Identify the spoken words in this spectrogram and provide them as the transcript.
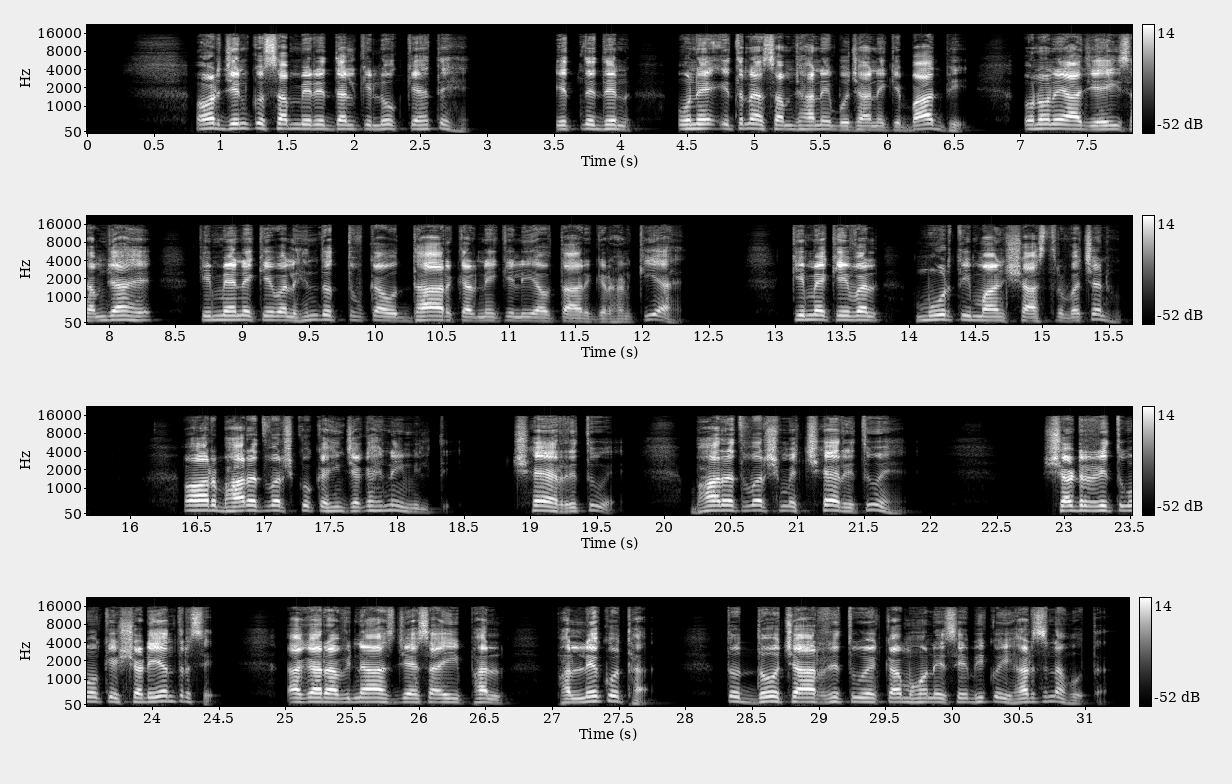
और जिनको सब मेरे दल के लोग कहते हैं, इतने दिन उन्हें इतना समझाने बुझाने के बाद भी उन्होंने आज यही समझा है कि मैंने केवल हिंदुत्व का उद्धार करने के लिए अवतार ग्रहण किया है, कि मैं केवल मूर्तिमान शास्त्र वचन हूँ और भारतवर्ष को कहीं जगह नहीं मिलती, छह ऋतुएँ भारतवर्ष में छह ऋतुएँ हैं। षड ऋतुओं के षड्यंत्र से, अगर अविनाश जैसा ही फल, फलने को था तो दो चार ऋतुएँ कम होने से भी कोई हर्ज न होता।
